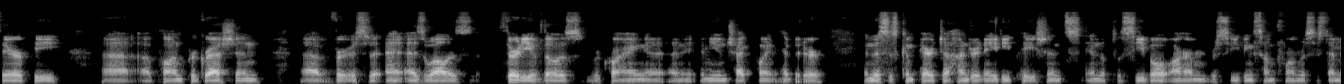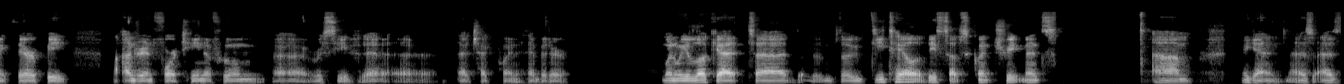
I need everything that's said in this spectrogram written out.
therapy uh, upon progression, uh, versus, as well as 30 of those requiring a, an immune checkpoint inhibitor. And this is compared to 180 patients in the placebo arm receiving some form of systemic therapy 114 of whom uh, received a, a, checkpoint inhibitor. When we look at uh, the, detail of these subsequent treatments, um, again, as, as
